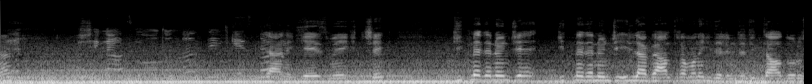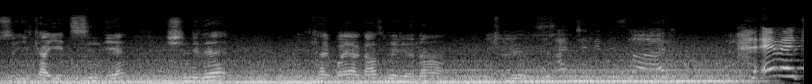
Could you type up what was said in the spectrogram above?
Ha? Bir şey lazım olduğundan değil gezme Yani gezmeye gidecek. Gitmeden önce gitmeden önce illa bir antrenmana gidelim dedik. Daha doğrusu ilk ay yetişsin diye. Şimdi de ilk ay bayağı gaz veriyor ha. Uçuruyor bizi. Acelemiz var. Evet,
